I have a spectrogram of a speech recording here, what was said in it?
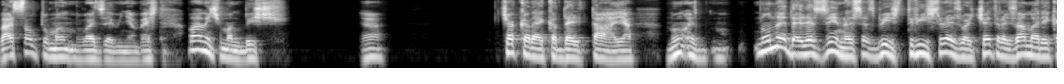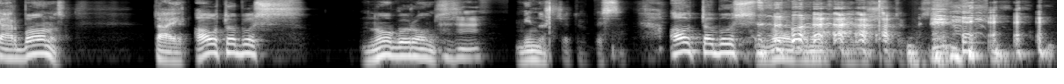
Veselu tu man vajadzēja viņam vest. Vai viņš man bišķi? Ja? Čakarē, ka dēļ tā, ja. Nu, es, nu nedēļa es zinu, es esmu bijis trīs reizes vai četras reizes Amerikā ar bonus. Tā ir autobus, nogurums, Mhm. minus 40. Autobus, nogurums, minus 40.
